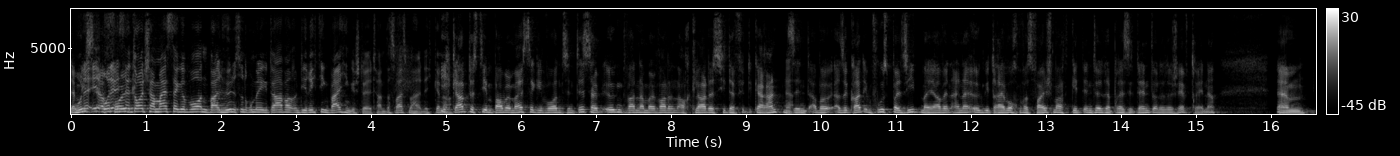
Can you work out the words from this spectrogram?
oder, oder, ist er deutscher Meister geworden, weil Hönes und Rummenigge da waren und die richtigen Weichen gestellt haben? Das weiß man halt nicht. Genau. Ich glaube, dass die im Baumel Meister geworden sind. Deshalb irgendwann einmal war dann auch klar, dass sie dafür die Garanten ja. sind. Aber also gerade im Fußball sieht man ja, wenn einer irgendwie drei Wochen was falsch macht, geht entweder der Präsident oder der Cheftrainer. Ähm,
